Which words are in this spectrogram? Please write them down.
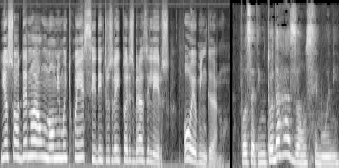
Ian Sordet não é um nome muito conhecido entre os leitores brasileiros, ou eu me engano? Você tem toda a razão, Simone.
